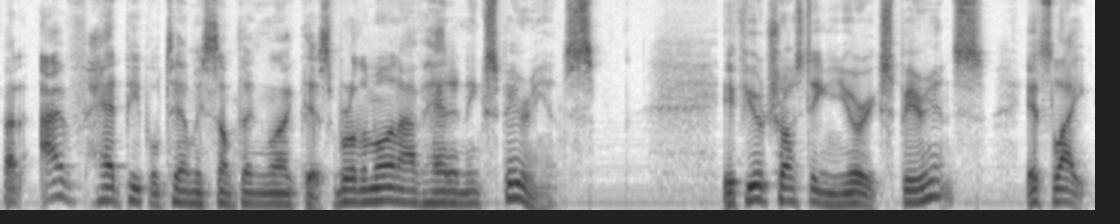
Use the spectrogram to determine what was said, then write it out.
But I've had people tell me something like this Brother Mon, I've had an experience. If you're trusting your experience, it's like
